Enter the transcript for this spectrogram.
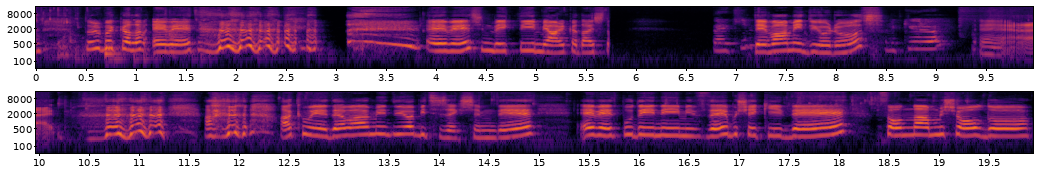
Dur bakalım. Evet. evet. Şimdi bekleyeyim bir arkadaşlar. Bırakayım. Devam ediyoruz. Bırakıyorum. Evet. Akmaya devam ediyor. Bitecek şimdi. Evet bu deneyimiz de bu şekilde sonlanmış oldu.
